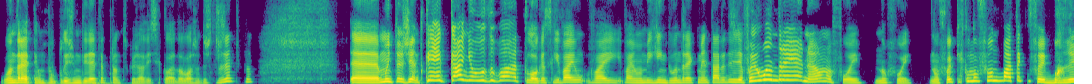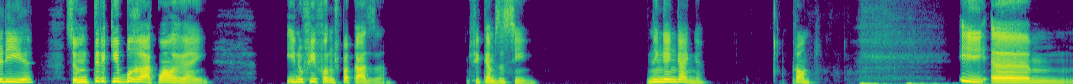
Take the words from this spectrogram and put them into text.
O André tem um populismo de direita, pronto, que eu já disse que ele é da loja dos 300, pronto. Uh, muita gente, quem é que ganha o debate? Logo a seguir vai um, vai, vai um amiguinho do André comentar a dizer: Foi o André! Não, não foi, não foi. Não foi porque aquilo não foi um debate, aquilo foi berraria. Se eu me meter aqui a berrar com alguém e no fim formos para casa, ficamos assim, ninguém ganha. Pronto. E um,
